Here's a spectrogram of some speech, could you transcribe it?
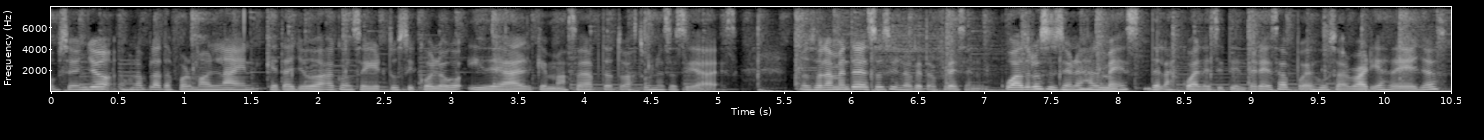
Opción Yo es una plataforma online que te ayuda a conseguir tu psicólogo ideal que más se adapte a todas tus necesidades. No solamente eso, sino que te ofrecen cuatro sesiones al mes, de las cuales si te interesa puedes usar varias de ellas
